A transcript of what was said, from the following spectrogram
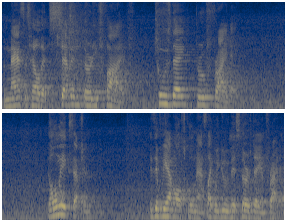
The Mass is held at 7.35 Tuesday through Friday. The only exception is if we have all school mass like we do this Thursday and Friday.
